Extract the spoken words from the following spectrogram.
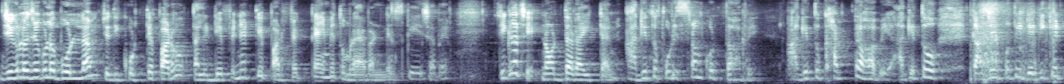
যেগুলো যেগুলো বললাম, যদি করতে পারো, তাহলে ডেফিনেটলি পারফেক্ট টাইমে তোমরা অ্যাবান্ডেন্স পেয়ে যাবে, ঠিক আছে? নট দ্য রাইট টাইম আগে তো পরিশ্রম করতে হবে। আগে তো খাটতে হবে, আগে তো কাজের প্রতি ডেডিকেট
